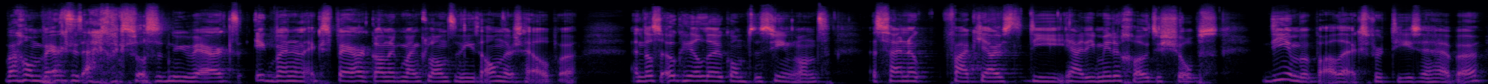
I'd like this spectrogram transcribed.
waarom werkt het eigenlijk zoals het nu werkt? Ik ben een expert, kan ik mijn klanten niet anders helpen? En dat is ook heel leuk om te zien. Want het zijn ook vaak juist die, ja, die middengrote shops... die een bepaalde expertise hebben.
